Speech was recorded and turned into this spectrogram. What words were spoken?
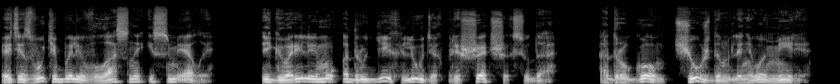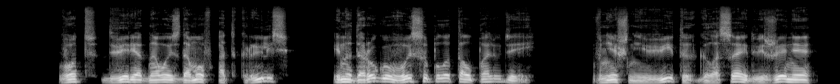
Эти звуки были властны и смелы, и говорили ему о других людях, пришедших сюда, о другом, чуждом для него мире. Вот двери одного из домов открылись, и на дорогу высыпала толпа людей. Внешний вид их, голоса и движения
